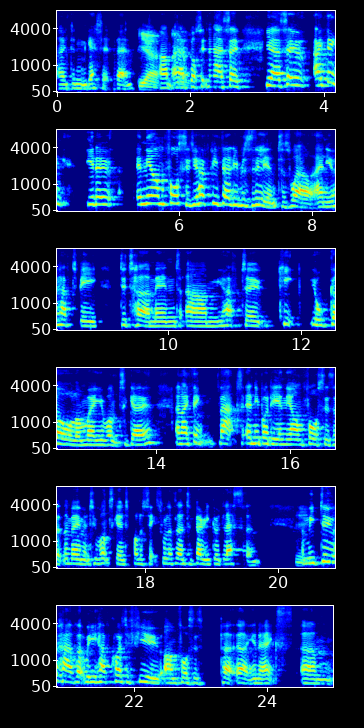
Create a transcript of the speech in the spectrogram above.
I didn't get it then. Yeah. Um, and yeah. I've got it now. So, yeah. So I think you know, in the armed forces, you have to be fairly resilient as well, and you have to be determined. Um, you have to keep your goal on where you want to go. And I think that anybody in the armed forces at the moment who wants to go into politics will have learned a very good lesson. Mm. And we do have we have quite a few armed forces. Uh, you know, ex um,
